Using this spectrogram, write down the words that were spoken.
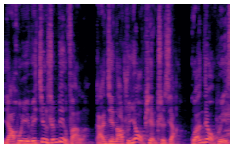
雅慧以为精神病犯了，赶紧拿出药片吃下，关掉柜子。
